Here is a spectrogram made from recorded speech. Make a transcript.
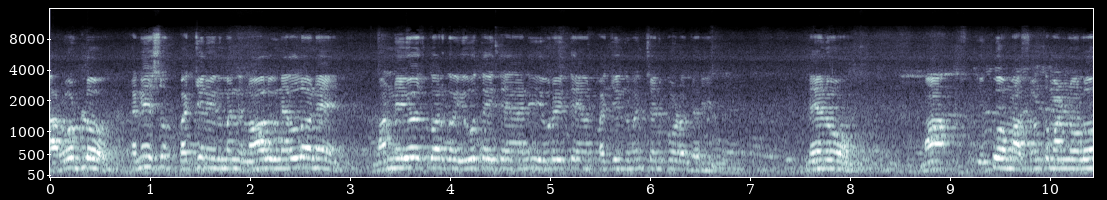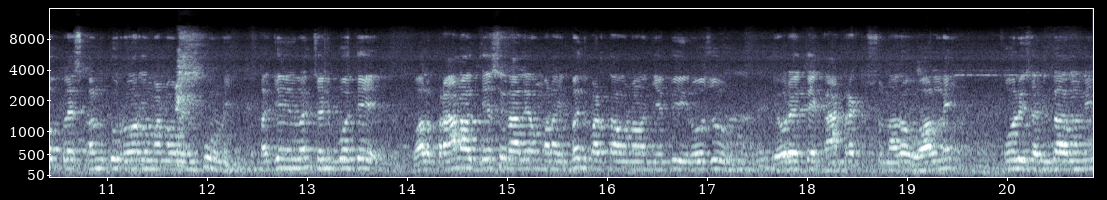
ఆ రోడ్లో కనీసం పద్దెనిమిది మంది నాలుగు నెలల్లోనే మన నియోజకవర్గం యువత అయితే కానీ ఎవరైతే పద్దెనిమిది మంది చనిపోవడం జరిగింది. నేను మా ఎక్కువ మా సొంత మండలంలో ప్లస్ కందుకూరు రూరల్ మండలంలో ఎక్కువ ఉన్నాయి. పద్దెనిమిది మంది చనిపోతే వాళ్ళ ప్రాణాలు తీసుకురాలేమో మనం ఇబ్బంది పడతా ఉన్నామని చెప్పి ఈరోజు ఎవరైతే కాంట్రాక్టర్స్ ఉన్నారో వాళ్ళని పోలీస్ అధికారులని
